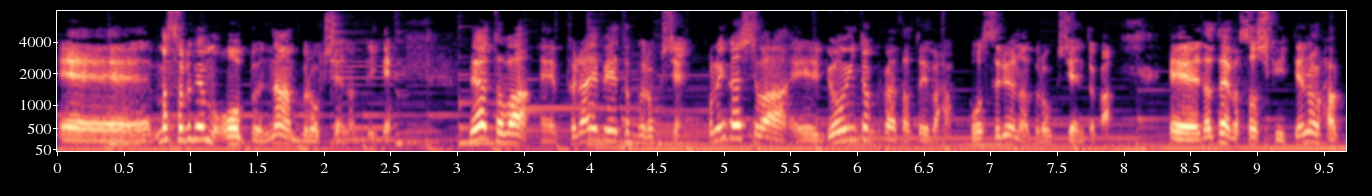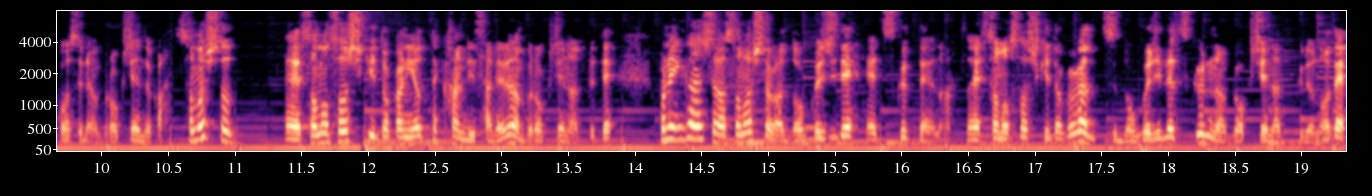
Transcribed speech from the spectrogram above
えー、まあ、それでもオープンなブロックチェーンになっていて、で、あとは、えー、プライベートブロックチェーン。これに関しては、えー、病院とかが例えば発行するようなブロックチェーンとか、えー、例えば組織っていうのを発行するようなブロックチェーンとか、その人えその組織とかによって管理されるようなブロックチェーンになってて、これに関してはその人が独自で作ったような、その組織とかが独自で作るようなブロックチェーンになってくるので、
